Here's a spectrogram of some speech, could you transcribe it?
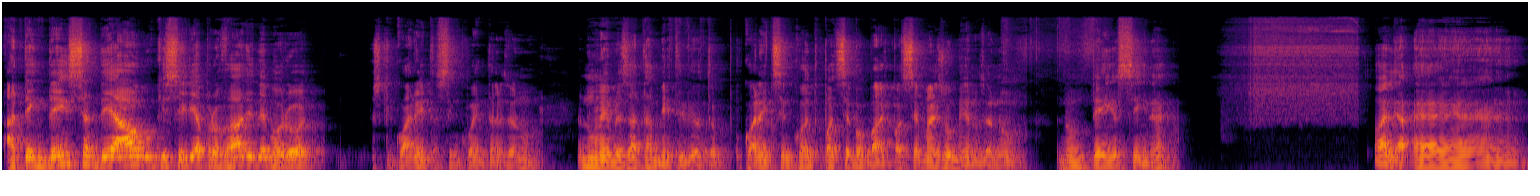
A tendência de algo que seria provado e demorou, acho que 40, 50 anos, eu não, eu não lembro exatamente, viu? 40, 50 pode ser bobagem, pode ser mais ou menos, eu não, não tenho assim, né? Olha, é,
